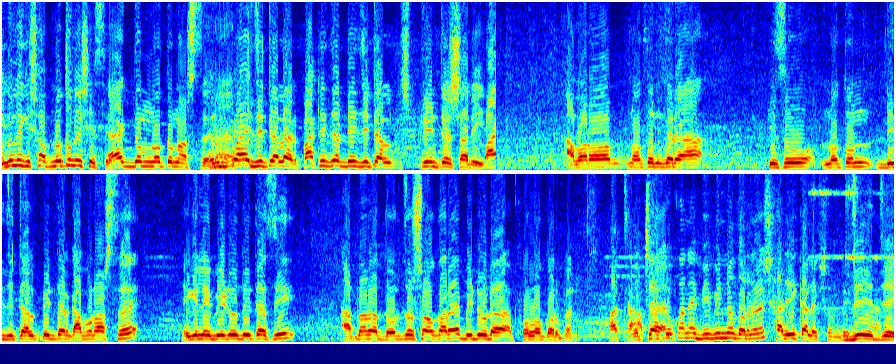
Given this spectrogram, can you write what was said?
এগুলি কি সব নতুন এসেছে? একদম নতুন আসছে ডিজিটাল আর ডিজিটালের পাকিজার ডিজিটাল প্রিন্টের শাড়ি। আবারও নতুন করে কিছু নতুন ডিজিটাল প্রিন্টের কাপড় আসছে। এগুলি ভিডিও দিতেছি। আপনারা ধৈর্য সহকারে ভিডিওটা ফলো করবেন। আচ্ছা আপনার দোকানে বিভিন্ন ধরনের শাড়ির কালেকশন জি জি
